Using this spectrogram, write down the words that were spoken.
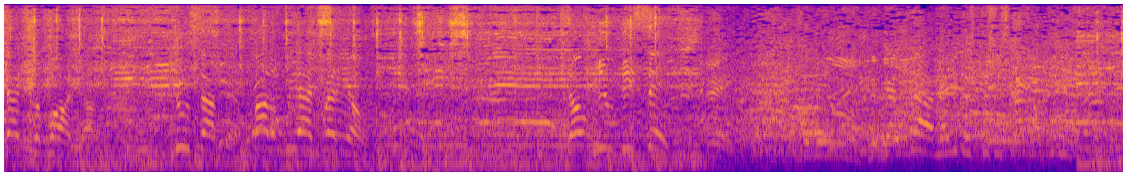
Back to the party, y'all. Do something. Follow We Act Radio. Don't mute DC. Hey. Yeah, well, man, you just disrespect my people.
